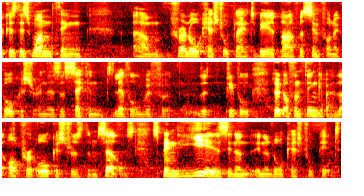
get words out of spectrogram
because there's one thing um, for an orchestral player to be a part of a symphonic orchestra and there's a second level with that people don't often think about the opera orchestras themselves spend years in an, in an orchestral pit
